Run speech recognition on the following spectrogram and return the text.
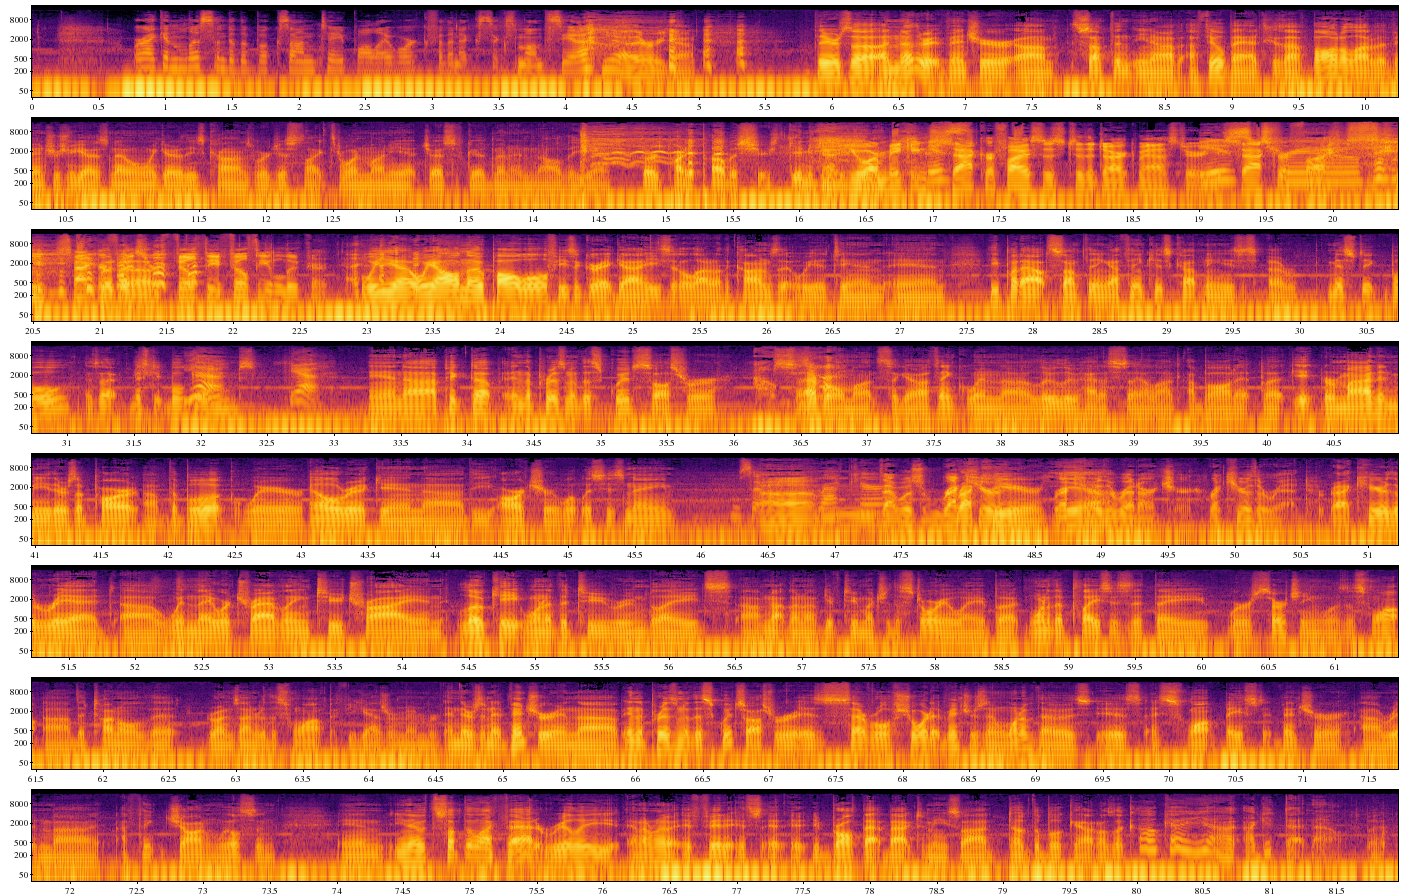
Or I can listen to the books on tape while I work for the next six months, you know? Yeah, there we go. There's uh, another adventure, um, something, you know, I, I feel bad because I've bought a lot of adventures. You guys know when we go to these cons, we're just like throwing money at Joseph Goodman and all the uh, third party publishers. Gimme, gimme, you are making Is- sacrifices to the Dark Master. You Is sacrifice, true. you sacrifice But, uh, your filthy, filthy lucre. we uh, we all know Paul Wolf. He's a great guy. He's at a lot of the cons that we attend, and he put out something. I think his company is uh, Mystic Bull. Is that Mystic Bull Yeah. Games? Yeah. And uh, I picked up in the Prison of the Squid Sorcerer Oh, several yeah. months ago. I think when uh, Lulu had a sale, I, I bought it. But it reminded me there's a part of the book where Elric and uh, the archer, what was his name? Was it Um, Rackhir? that was Rackhir, Rackhir, Rackhir yeah. the Red Archer. Rackhir the Red. Rackhir the Red, uh, when they were traveling to try and locate one of the two rune blades. Uh, I'm not going to give too much of the story away, but one of the places that they were searching was a swamp, uh, the tunnel that runs under the swamp, if you guys remember. And there's an adventure in uh, in the prison of the Squid Sorcerer is several short adventures, and one of those is a swamp-based adventure uh, written by I think John Wilson. And you know something like that, it really, and I don't know, it fit. It's it, it- it brought that back to me. So I dug the book out, and I was like, okay, yeah, I, I get that now. But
